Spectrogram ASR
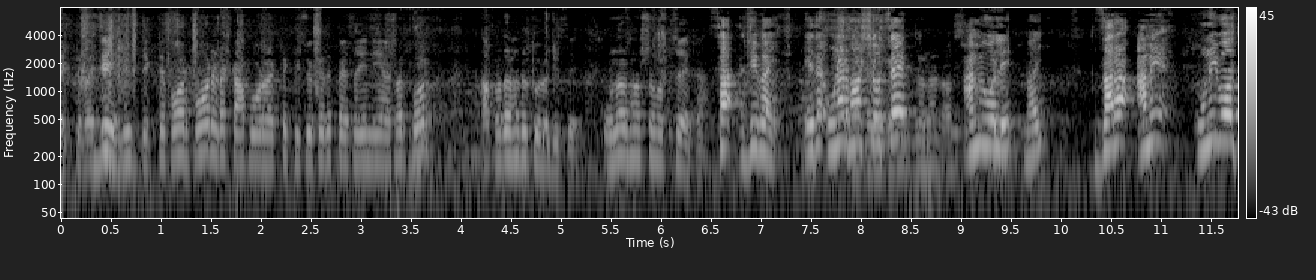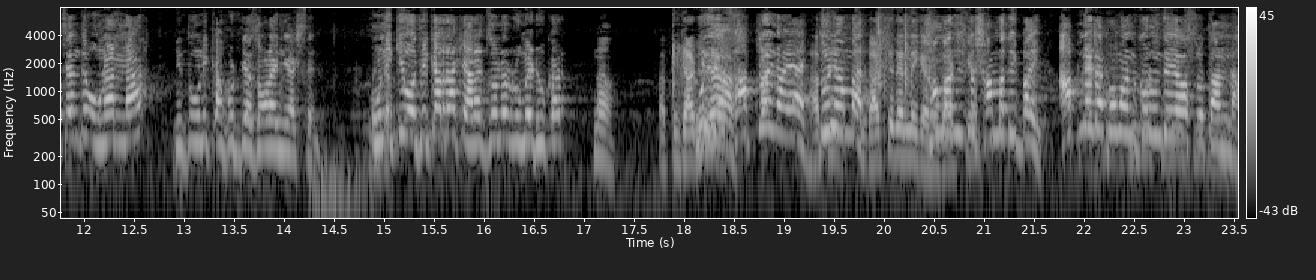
দেখতে পাই। জিনিস দেখতে পাওয়ার পর এটা কাপড় একটা কিছু একটা পেঁচাই নিয়ে আসার পর আপনাদের হাতে তুলে দিছে। ওনার ভাষ্য হচ্ছে এটা। জি ভাই এটা উনার ভাষ্য হচ্ছে আমি বলি ভাই যারা আমি উনি বলছেন যে উনার না কিন্তু উনি কাপড় দিয়ে জড়াই নিয়ে আসছেন। উনি কি অধিকার রাখে আরেকজনের রুমে ঢুকার? না আপনি ছাত্রই নয় এক দুই নাম্বার। দেন নাই কেন? সম্মানিত সাংবাদিক ভাই আপনি এটা প্রমাণ করুন যে অস্ত্র তার না।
